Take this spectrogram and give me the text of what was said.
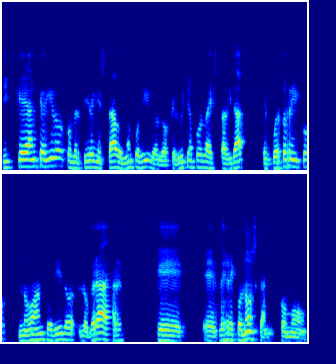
y que han querido convertir en Estado, no han podido. Los que luchan por la estabilidad en Puerto Rico no han podido lograr que eh, les reconozcan como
